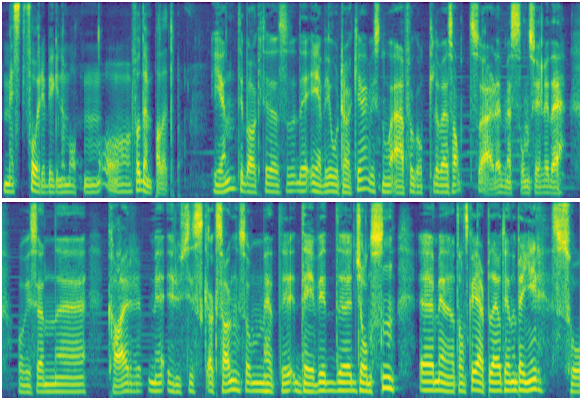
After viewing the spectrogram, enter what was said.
mest forebyggende måten å få dempa dette på. Igjen tilbake til det, det, evige ordtaket. Hvis noe er for godt til å være sant, så er det mest sannsynlig det. Og hvis en eh, kar med russisk aksent som heter David eh, Johnson eh, mener at han skal hjelpe deg å tjene penger, så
